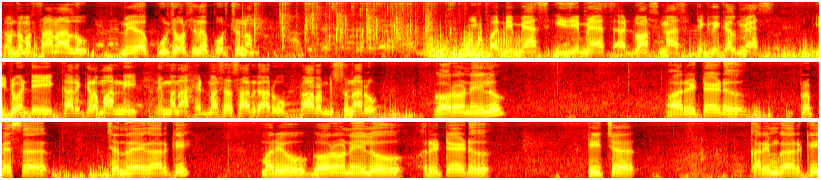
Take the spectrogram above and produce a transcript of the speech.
తమ తమ స్థానాలు మీద కూర్చోవలసిందిగా కూర్చున్నాం. ఈ funny maths easy maths advance maths technical maths ఇటువంటి కార్యక్రమాన్ని మన హెడ్ మాస్టర్ సార్ గారు ప్రారంభిస్తున్నారు. గౌరవనీయులు రిటైర్డ్ ప్రొఫెసర్ చంద్రయ్య గారికి మరియు గౌరవనీయులు రిటైర్డ్ టీచర్ కరీం గారికి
